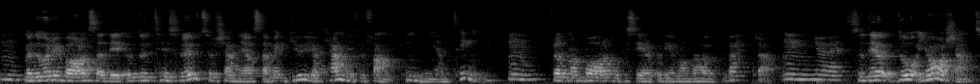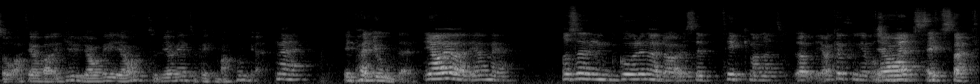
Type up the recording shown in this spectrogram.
Mm. Men då är det bara så här, och då till slut så känner jag så här, men gud jag kan ju för fan ingenting. Mm. För att man bara fokuserar på det man behöver förbättra. Mm, jag vet. Så det, då, jag har känt så att jag bara, gud jag vet, jag, jag vet typ inte hur man sjunger. Nej. I perioder. Ja, ja, jag med. Och sen går det några dagar så tänker man att ja, jag kan sjunga vad som ja, helst. exakt.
